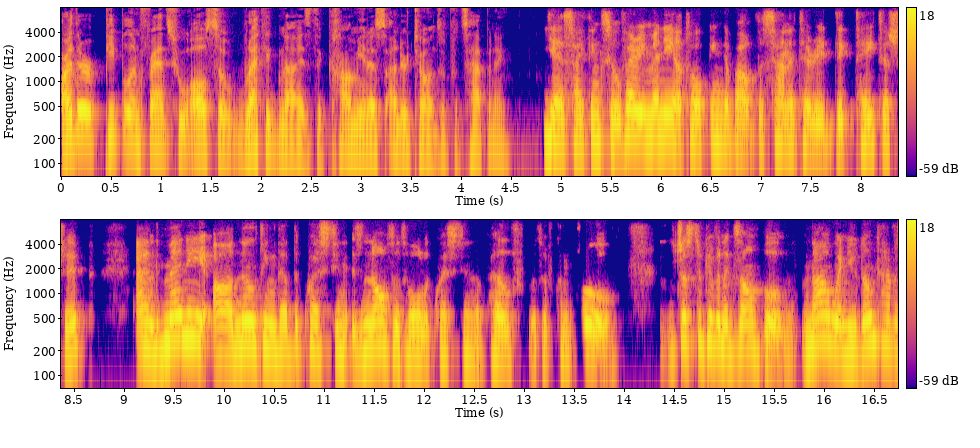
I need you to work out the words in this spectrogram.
Are there people in France who also recognize the communist undertones of what's happening? Yes, I think so. Very many are talking about the sanitary dictatorship. And many are noting that the question is not at all a question of health, but of control. Just to give an example, now when you don't have a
